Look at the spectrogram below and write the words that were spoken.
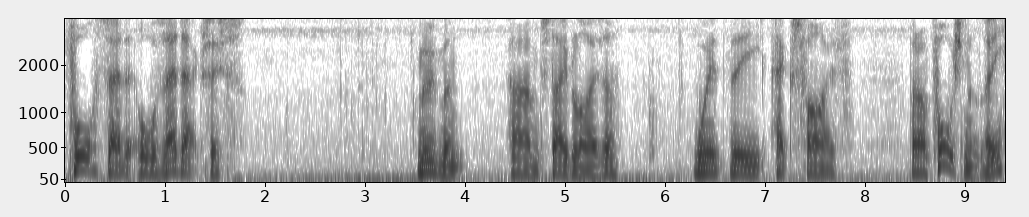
4Z or Z axis movement um, stabilizer with the X5 but unfortunately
